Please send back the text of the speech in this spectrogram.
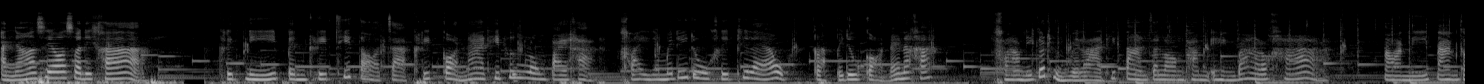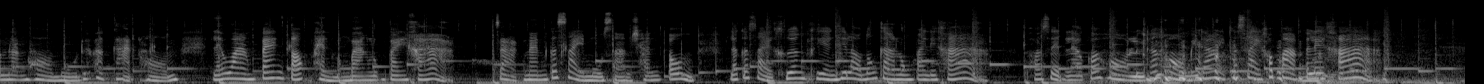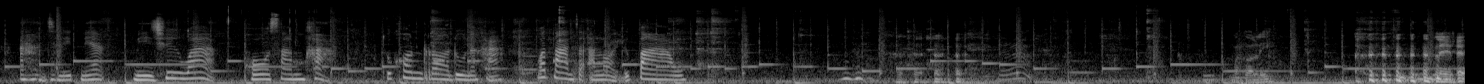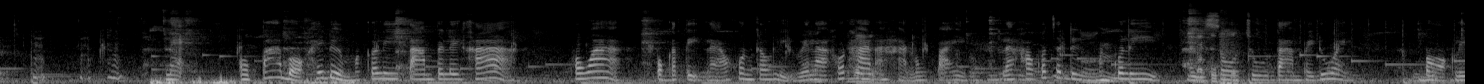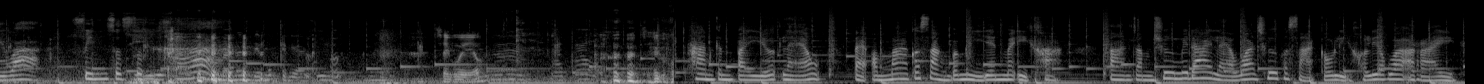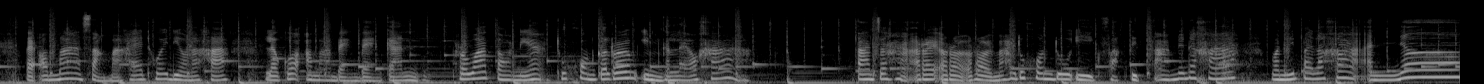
อันยองเซโอสวัสดีค่ะ คลิปนี้เป็นคลิปที่ต่อจากคลิปก่อนหน้าที่เพิ่งลงไปค่ะ ใครยังไม่ได้ดูคลิปที่แล้ว กลับไปดูก่อนได้นะคะ คราวนี้ก็ถึงเวลาที่ตาลจะลองทำเองบ้างแล้วค่ะ ตอนนี้ตาลกำลังห่อหมูด้วยผักกาดหอม และวางแป้งต๊อกแผ่นบางๆลงไปค่ะ จากนั้นก็ใส่หมูสามชั้นต้ม แล้วก็ใส่เครื่องเคียงที่เราต้องการลงไปเลยค่ะ พอเสร็จแล้วก็ห่อหรือถ้าห่อไม่ได้ก็ใส่เข้าปากไปเลยค่ะ อาหารชนิดเนี้ยมีชื่อว่าโพซัมค่ะ ทุกคนรอดูนะคะ ว่าตาลจะอร่อยหรือเปล่ามังกรลิเลยนะแน่โอป้าบอกให้ดื่มมักกะลีตามไปเลยค่ะ เพราะว่าปกติแล้วคนเกาหลีเวลาเขาทานอาหารลงไป และเขาก็จะดื่มมักกะลีหรือโซจูตามไปด้วย บอกเลยว่า ฟินสุดๆค่ะใช่กูเอลใช่กูทานกันไปเยอะแล้ว แต่ออมมาก็สั่งบะหมี่เย็นมาอีกค่ะ ตาลจำชื่อไม่ได้แล้วว่าชื่อภาษาเกาหลีเขาเรียกว่าอะไร แต่ออมมาสั่งมาแค่ถ้วยเดียวนะคะ แล้วก็เอามาแบ่งๆกัน เพราะว่าตอนเนี้ยทุกคนก็เริ่มอิ่มกันแล้วค่ะ ตาลจะหาอะไรอร่อยๆมาให้ทุกคนดูอีกฝากติดตามด้วยนะคะ วันนี้ไปแล้วค่ะ อันยอง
